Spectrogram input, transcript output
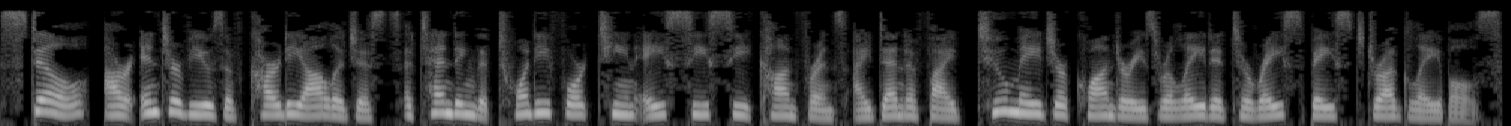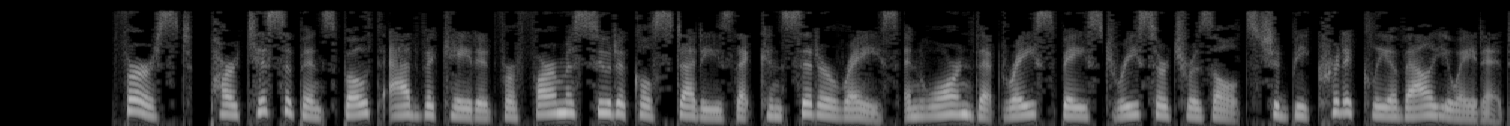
Still, our interviews of cardiologists attending the 2014 ACC conference identified two major quandaries related to race-based drug labels. First, participants both advocated for pharmaceutical studies that consider race and warned that race-based research results should be critically evaluated.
